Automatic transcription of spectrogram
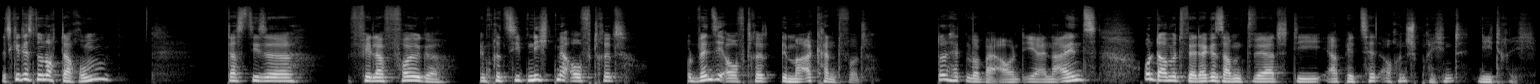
Es geht jetzt nur noch darum, dass diese Fehlerfolge im Prinzip nicht mehr auftritt und wenn sie auftritt, immer erkannt wird. Dann hätten wir bei A und E eine 1 und damit wäre der Gesamtwert, die RPZ, auch entsprechend niedrig.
